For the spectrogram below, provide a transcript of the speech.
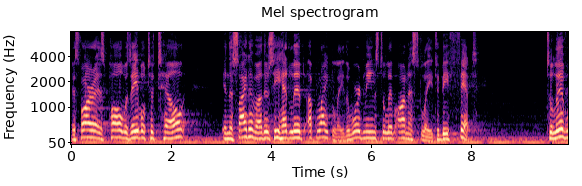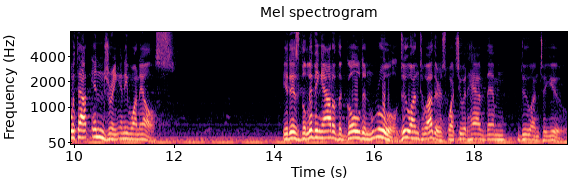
As far as Paul was able to tell, in the sight of others, he had lived uprightly. The word means to live honestly, to be fit, to live without injuring anyone else. It is the living out of the golden rule do unto others what you would have them do unto you.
